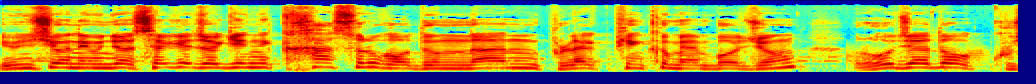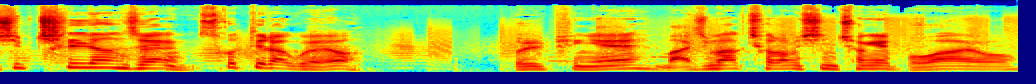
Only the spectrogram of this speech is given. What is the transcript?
윤시원님은요, 세계적인 카스로 거듭난 블랙핑크 멤버 중 로제도 97년생 소띠라고 해요. 불핑의 마지막처럼 신청해 보아요.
